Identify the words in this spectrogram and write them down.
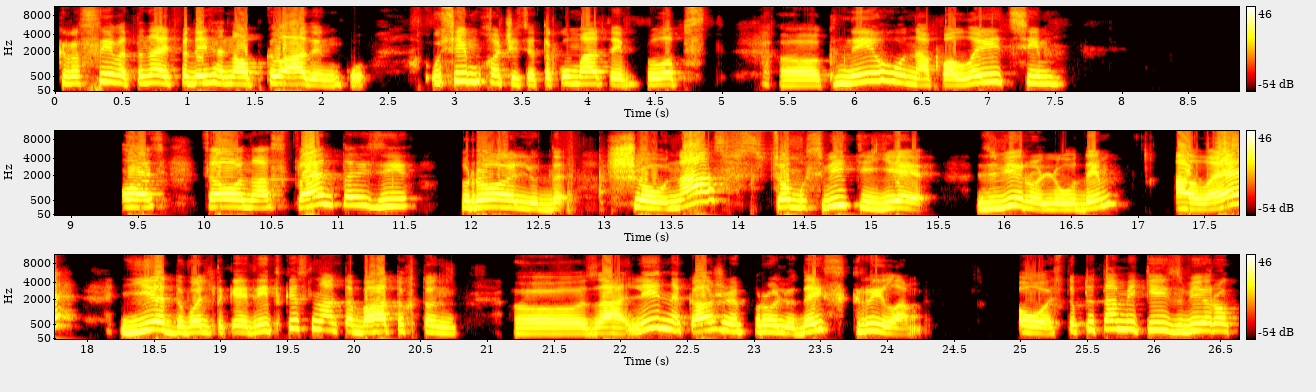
красива, та навіть подивіться на обкладинку. Усім хочеться таку мати було б е, книгу на полиці. Ось це у нас фентезі про людей. Що у нас в цьому світі є звіролюди, але є доволі таке рідкісно, та багато хто взагалі не каже про людей з крилами. Ось, тобто там якийсь звірок, е,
